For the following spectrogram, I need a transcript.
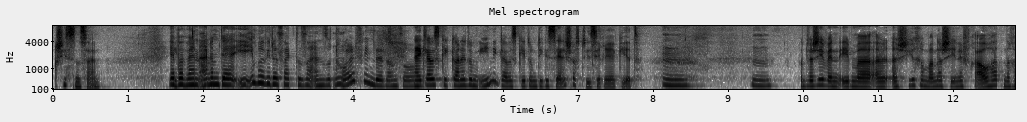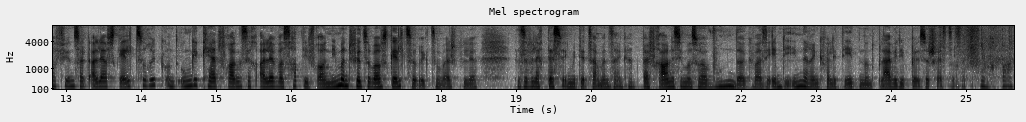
geschissen sein. Ja, aber wenn einem, der eh immer wieder sagt, dass er einen so toll findet und so. Nein, ich glaube, es geht gar nicht um ihn, ich glaube, es geht um die Gesellschaft, wie sie reagiert. Und wahrscheinlich, wenn eben ein, ein schierer Mann eine schöne Frau hat, nachher führen sie halt alle aufs Geld zurück und umgekehrt fragen sich alle, was hat die Frau? Niemand führt sie aber aufs Geld zurück zum Beispiel. Ja. Dass er vielleicht deswegen mit ihr zusammen sein kann. Bei Frauen ist immer so ein Wunder quasi, eben die inneren Qualitäten und bla, wie die böse Schwester sagt. Furchtbar.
